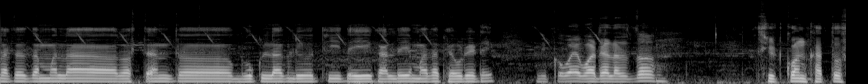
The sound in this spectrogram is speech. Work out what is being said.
जाता आता मला रस्त्यानं भूक लागली होती ते हे खाल्ले माझा फेवरेट आहे. मी कवाय वाढायला जातो स्वीटकॉर्न खातोस.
